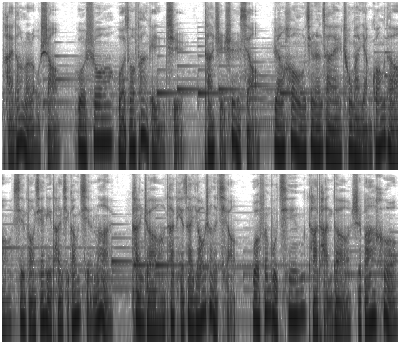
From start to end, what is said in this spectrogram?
抬到了楼上。我说我做饭给你吃，他只是笑。然后竟然在充满阳光的新房间里弹起钢琴来，看着他别在腰上的墙，我分不清他弹的是巴赫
